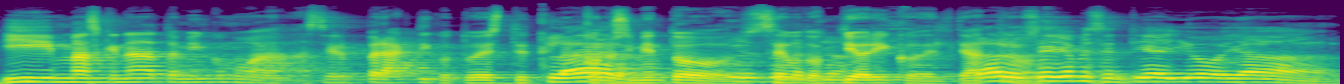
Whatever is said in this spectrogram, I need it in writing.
Y más que nada también como a hacer práctico todo este Claro. conocimiento pseudo teórico del teatro. Claro, o sea, ya me sentía yo ya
